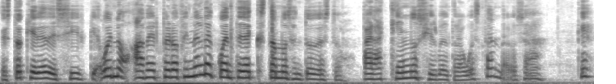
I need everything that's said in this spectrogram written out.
Esto quiere decir que, bueno, a ver, pero a final de cuentas, ya que estamos en todo esto, ¿para qué nos sirve el trago estándar? O sea, ¿qué?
